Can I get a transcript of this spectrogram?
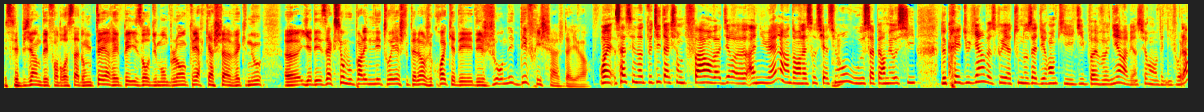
C'est bien de défendre ça. Donc terre et paysans du Mont Blanc, Claire Cachat avec nous. Euh, il y a des actions. Vous parlez de nettoyage tout à l'heure. Je crois qu'il y a des, des journées défrichage d'ailleurs. Ouais, ça c'est notre petite action phare, on va dire euh, annuelle hein, dans l'association, mmh. où ça permet aussi de créer du lien parce qu'il y a tous nos adhérents qui, qui peuvent venir, bien sûr en bénévolat.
